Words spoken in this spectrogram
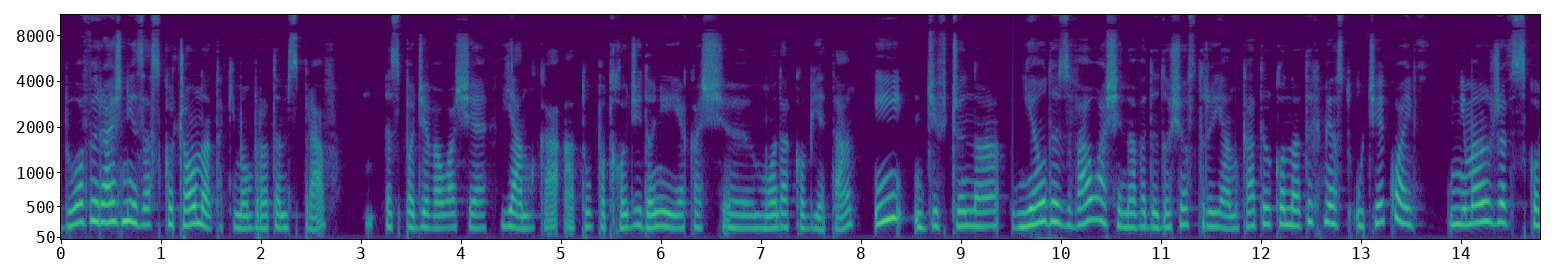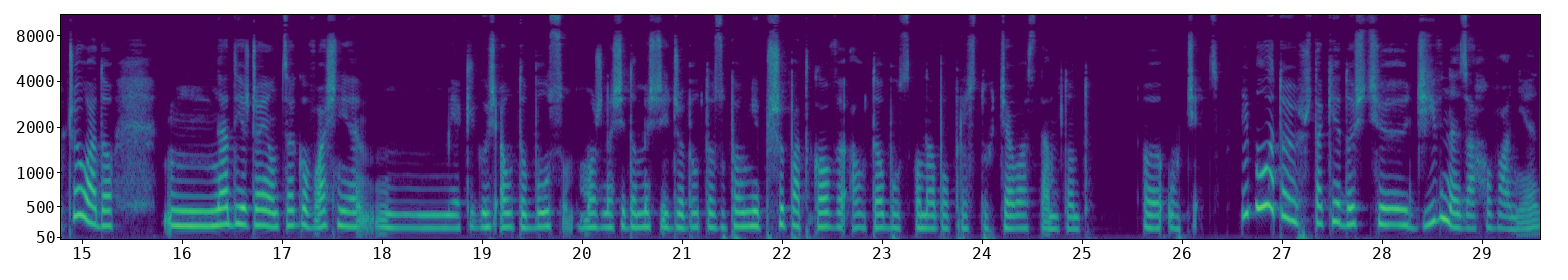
była wyraźnie zaskoczona takim obrotem spraw. Spodziewała się Janka, a tu podchodzi do niej jakaś e, młoda kobieta. I dziewczyna nie odezwała się nawet do siostry Janka, tylko natychmiast uciekła i niemalże wskoczyła do mm, nadjeżdżającego właśnie jakiegoś autobusu. Można się domyślić, że był to zupełnie przypadkowy autobus, ona po prostu chciała stamtąd e, uciec. I było to już takie dość e, dziwne zachowanie.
